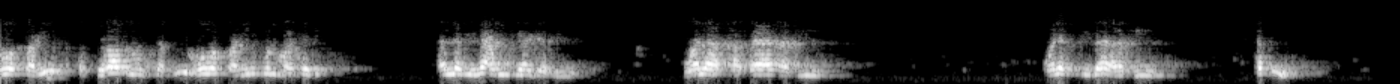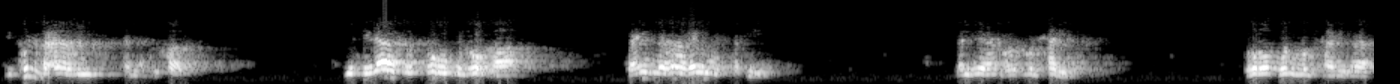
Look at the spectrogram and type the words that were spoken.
هو الطريق الصراط المستقيم هو الطريق المعتدل الذي لا اعوجاج فيه ولا خفاء فيه ولا اتباع فيه. سقيم بكل معاني الاتخاذ بخلاف الطرق الأخرى فإنها غير مستقيمة. بل هي منحرفة. طرق منحرفة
